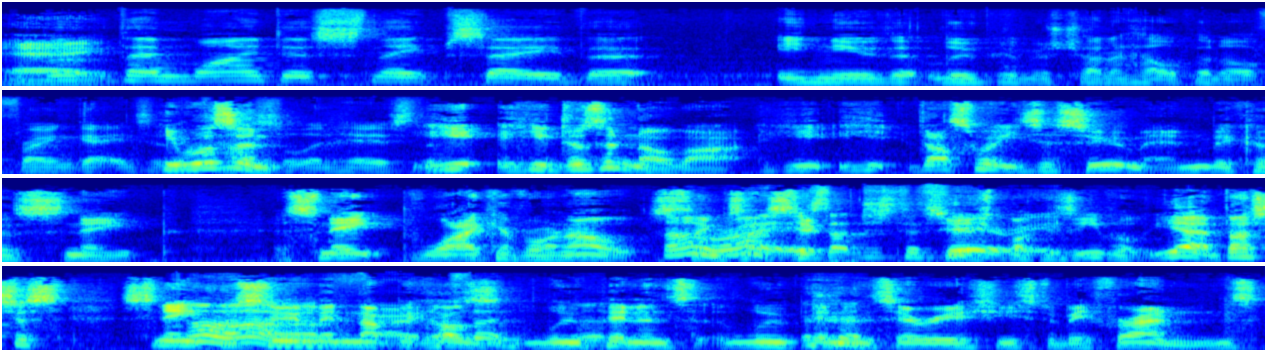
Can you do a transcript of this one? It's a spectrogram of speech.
a. But then why does Snape say that he knew that Lupin was trying to help an old friend get into the he wasn't. castle and here's the... He he doesn't know that. He, he that's what he's assuming because Snape. Snape, like everyone else, Oh, thinks right. that, Is that just a Sirius? Black is evil. Yeah, that's just Snape Oh, assuming that because enough then. Lupin and Lupin and Sirius used to be friends,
